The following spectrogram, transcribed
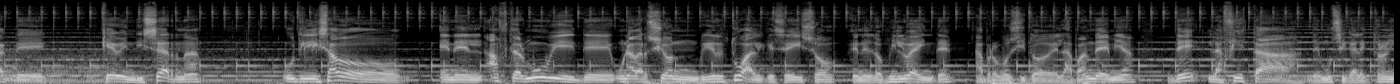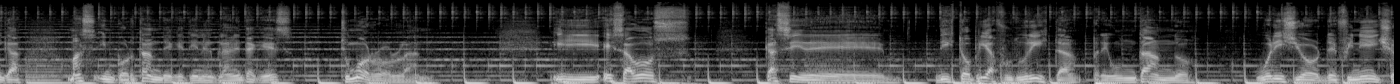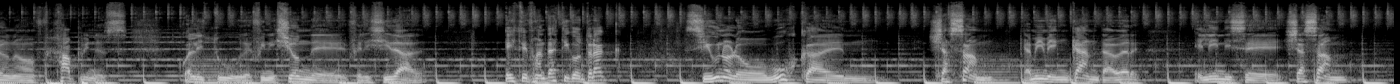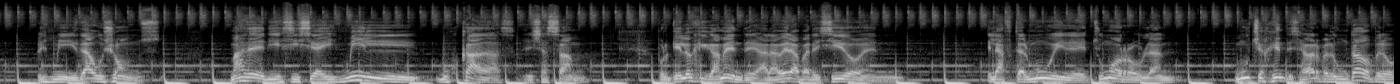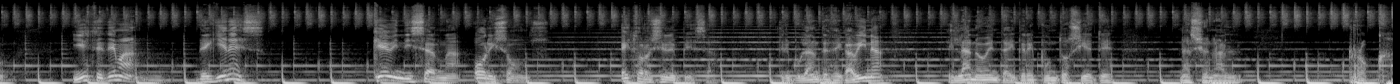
De Kevin Dicerna, utilizado en el after movie de una versión virtual que se hizo en el 2020 a propósito de la pandemia de la fiesta de música electrónica más importante que tiene el planeta que es Tomorrowland. Y esa voz casi de distopía futurista preguntando What is your definition of happiness? ¿Cuál es tu definición de felicidad? Este fantástico track, si uno lo busca en Shazam, que a mí me encanta ver el índice Shazam, es mi Dow Jones, más de 16.000 buscadas en Shazam, porque lógicamente al haber aparecido en el after movie de Tomorrowland, mucha gente se habrá preguntado, pero ¿y este tema de quién es? Kevin Dicerna, Horizons. Esto recién empieza. Tripulantes de cabina en la 93.7 Nacional Rock.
